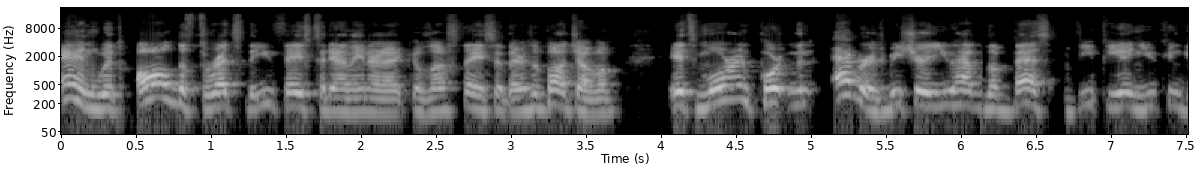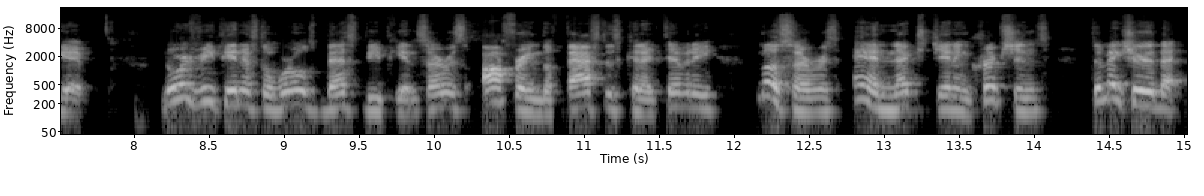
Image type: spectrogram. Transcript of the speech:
And with all the threats that you face today on the internet, because let's face it, there's a bunch of them, it's more important than ever to be sure you have the best VPN you can get. NordVPN is the world's best VPN service, offering the fastest connectivity, most servers, and next gen encryptions to make sure that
